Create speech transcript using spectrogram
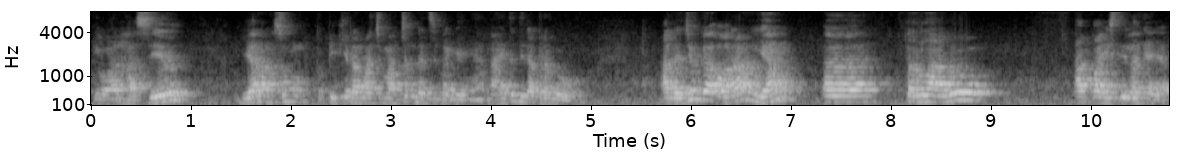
keluar hasil, dia langsung kepikiran macam-macam dan sebagainya. Nah itu tidak perlu. Ada juga orang yang eh, terlalu apa istilahnya ya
